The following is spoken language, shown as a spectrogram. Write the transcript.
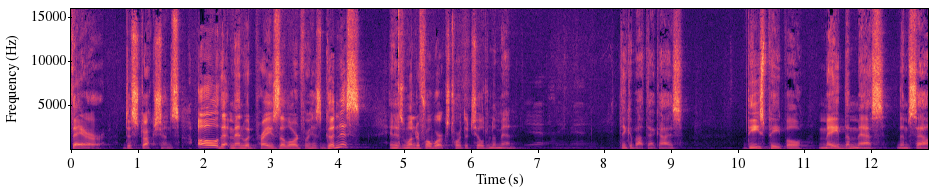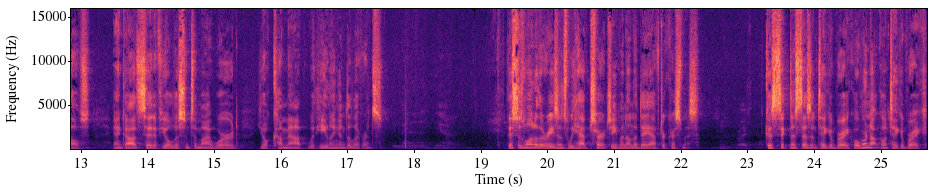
their destructions. Oh, that men would praise the Lord for his goodness and his wonderful works toward the children of men. Think about that, guys. These people made the mess themselves. And God said, if you'll listen to my word, you'll come out with healing and deliverance. This is one of the reasons we have church even on the day after Christmas. Because sickness doesn't take a break. Well, we're not going to take a break.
